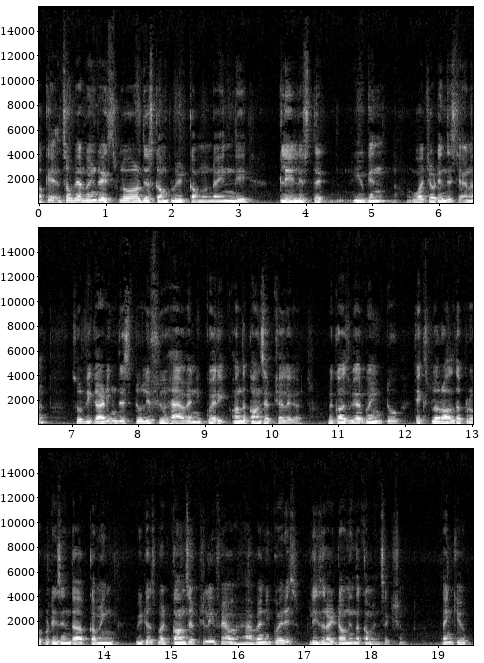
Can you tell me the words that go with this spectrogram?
Okay so we are going to explore this complete Camunda in the playlist that you can watch out in this channel. So regarding this tool if you have any query on the conceptual layer because we are going to explore all the properties in the upcoming videos but conceptually if you have any queries please write down in the comment section. Thank you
